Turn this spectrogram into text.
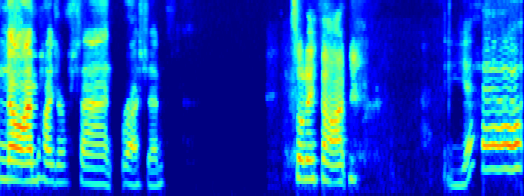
No, I'm 100% Russian. That's what I thought. Yeah.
